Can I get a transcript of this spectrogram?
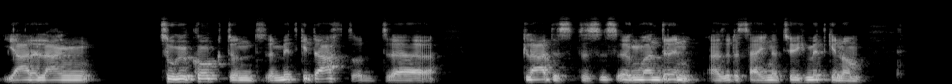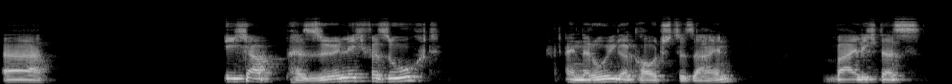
jahrelang zugeguckt und mitgedacht und äh, klar, das, das ist irgendwann drin. Also das habe ich natürlich mitgenommen. Äh, ich habe persönlich versucht, ein ruhiger Coach zu sein, weil ich das,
